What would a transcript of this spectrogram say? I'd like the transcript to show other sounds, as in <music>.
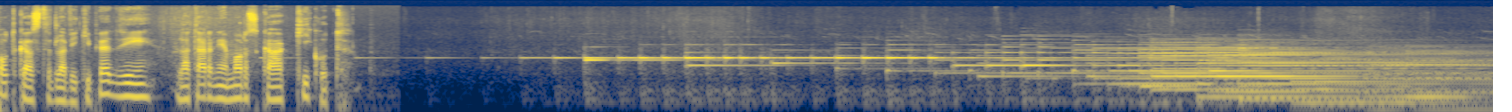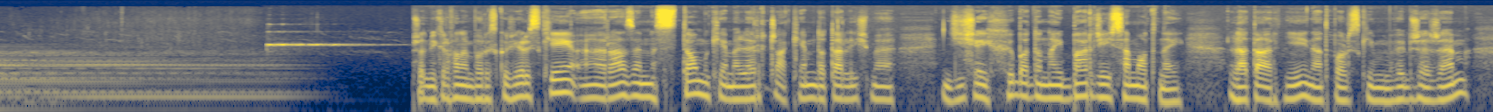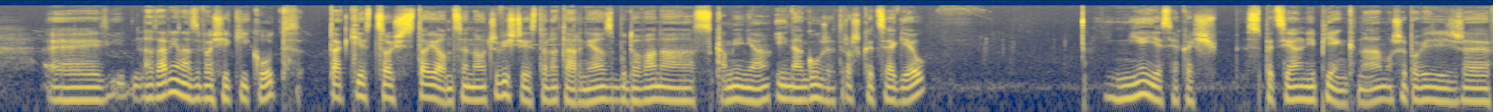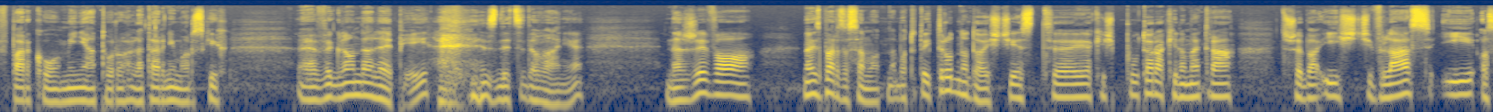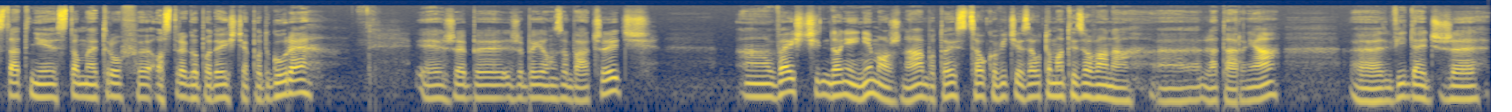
Podcast dla Wikipedii, latarnia morska Kikut. Przed mikrofonem Borys Kozielski. Razem z Tomkiem Lerczakiem dotarliśmy dzisiaj chyba do najbardziej samotnej latarni nad polskim wybrzeżem. E, latarnia nazywa się Kikut. Takie coś stojące. No oczywiście jest to latarnia zbudowana z kamienia i na górze troszkę cegieł. Nie jest jakaś specjalnie piękna. Muszę powiedzieć, że w parku miniatur latarni morskich e, wygląda lepiej, <laughs> zdecydowanie. Na żywo no jest bardzo samotna, bo tutaj trudno dojść. Jest e, jakieś półtora kilometra trzeba iść w las i ostatnie 100 metrów e, ostrego podejścia pod górę, e, żeby, żeby ją zobaczyć. Wejść do niej nie można, bo to jest całkowicie zautomatyzowana latarnia. Widać, że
